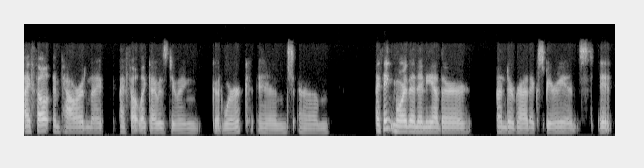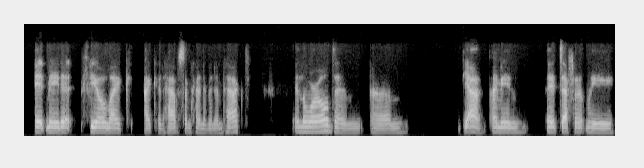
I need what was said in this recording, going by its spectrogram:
I felt empowered and I I felt like I was doing good work. And um, I think more than any other undergrad experience it it made it feel like I could have some kind of an impact in the world. And um, yeah, I mean, it definitely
